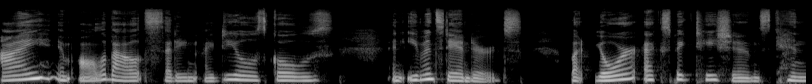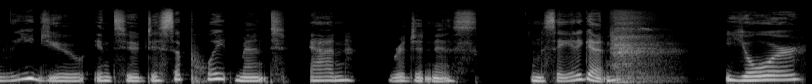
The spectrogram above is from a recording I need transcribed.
I am all about setting ideals, goals, and even standards. But your expectations can lead you into disappointment and rigidness. I'm going to say it again. Your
